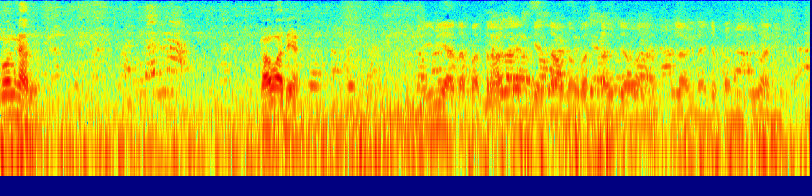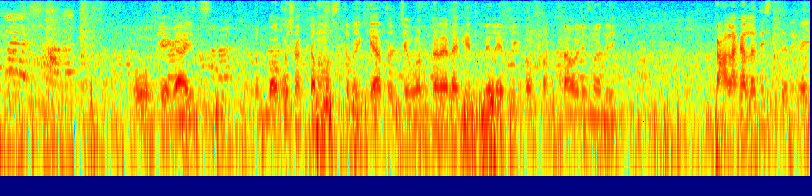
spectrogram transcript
कोण घाल गावा द्या मी आता पत्रावर घेतला ना बसता जेवायला लग्नाच्या पंक्तीवाणी ओके गाईज बघू शकता मस्तपैकी आता जेवण करायला घेतलेलं आहे मी पण पत्रावलीमध्ये काला काला दिसते ना काही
